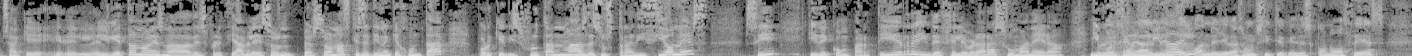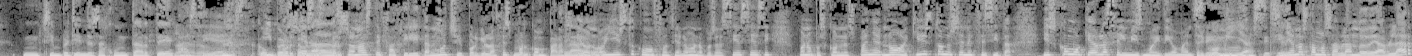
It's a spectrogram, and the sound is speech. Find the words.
O sea que el, gueto no es nada despreciable, son personas que se tienen que juntar porque disfrutan más de sus tradiciones, ¿sí? Y de compartir y de celebrar a su manera. Y porque, generalmente cuando llegas a un sitio que desconoces, siempre tiendes a juntarte así es. y porque esas personas te facilitan mucho y porque lo haces por mm, comparación. oye esto cómo funciona bueno pues así así así. Bueno pues con España no aquí esto no se necesita. Y es como que hablas el mismo idioma entre comillas. y ya no estamos hablando de hablar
